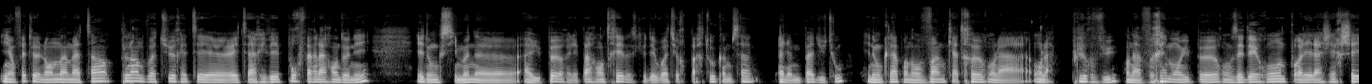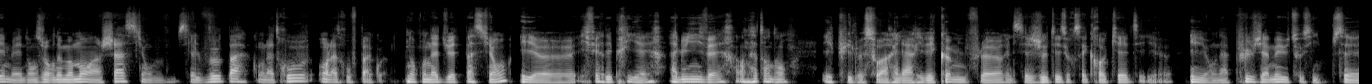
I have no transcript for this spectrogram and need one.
Et en fait, le lendemain matin, plein de voitures étaient, étaient arrivées pour faire la randonnée. Et donc Simone a eu peur, elle n'est pas rentrée parce que des voitures partout comme ça, elle aime pas du tout. Et donc là, pendant 24 heures, on l'a, on l'a plus revue. On a vraiment eu peur. On faisait des rondes pour aller la chercher, mais dans ce genre de moment, un chat, si on, si elle veut pas qu'on la trouve, on la trouve pas quoi. Donc on a dû être patient et, et faire des prières à l'univers en attendant. Et puis le soir, elle est arrivée comme une fleur, elle s'est jetée sur ses croquettes et, euh, et on n'a plus jamais eu de soucis. Ça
